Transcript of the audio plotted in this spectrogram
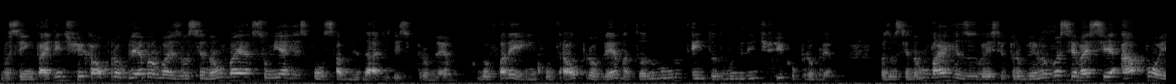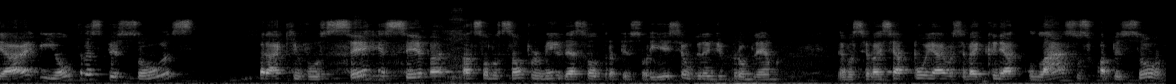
você vai identificar o problema, mas você não vai assumir a responsabilidade desse problema. Como eu falei, encontrar o problema todo mundo tem, todo mundo identifica o problema. Mas você não vai resolver esse problema, você vai se apoiar em outras pessoas para que você receba a solução por meio dessa outra pessoa. E esse é o grande problema. Né? Você vai se apoiar, você vai criar laços com a pessoa.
